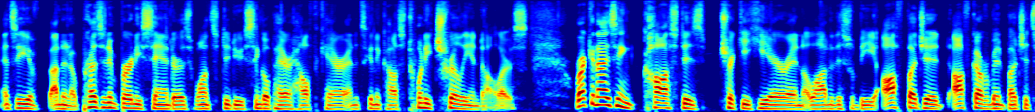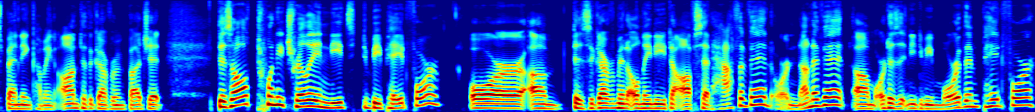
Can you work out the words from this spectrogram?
and so you have I don't know President Bernie Sanders wants to do single payer health care and it's going to cost 20 trillion dollars. Recognizing cost is tricky here, and a lot of this will be off budget, off government budget spending coming onto the government budget. Does all 20 trillion needs to be paid for? Or um, does the government only need to offset half of it or none of it? Um, or does it need to be more than paid for?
